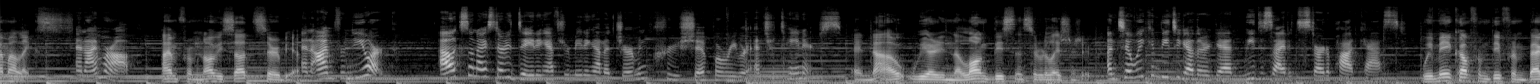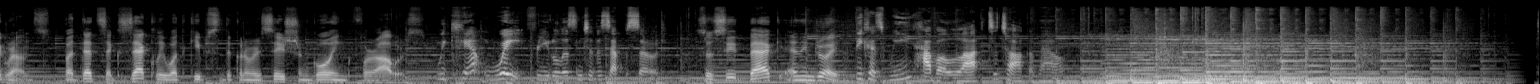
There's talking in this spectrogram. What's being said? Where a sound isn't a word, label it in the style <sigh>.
I'm Alex. And I'm Rob. I'm from Novi Sad, Serbia. And I'm from New York. Alex and I started dating after meeting on a German cruise ship where we were entertainers. And now we are in a long distance relationship. Until we can be together again, we decided to start a podcast. We may come from different backgrounds, but that's exactly what keeps the conversation going for hours. We can't wait for you to listen to this episode. So sit back and enjoy it. Because we have a lot to talk about.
